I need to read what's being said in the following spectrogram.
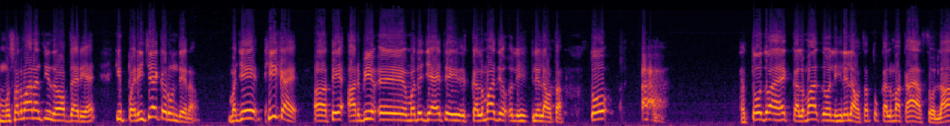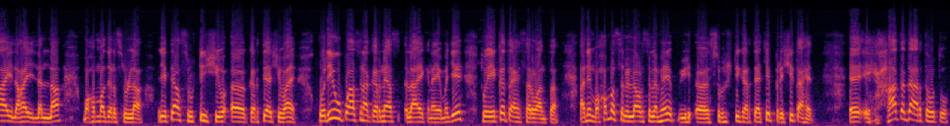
मुसलमानांची जबाबदारी आहे की परिचय करून देणं. म्हणजे ठीक आहे. ते अरबी मध्ये जे आहे ते कलमा लिहिलेला होता तो तो जो आहे कलमा जो लिहिलेला होता तो कलमा काय असतो? ला इलाहा इल्लल्लाह मोहम्मद रसुल्ला म्हणजे त्या सृष्टी शिव कर्त्याशिवाय कोणी उपासना करण्यास लायक नाही. म्हणजे तो एकच आहे सर्वांचा. आणि मोहम्मद सल्लाह वसलम हे सृष्टीकर्त्याचे प्रेषित आहेत. हा त्याचा अर्थ होतो.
